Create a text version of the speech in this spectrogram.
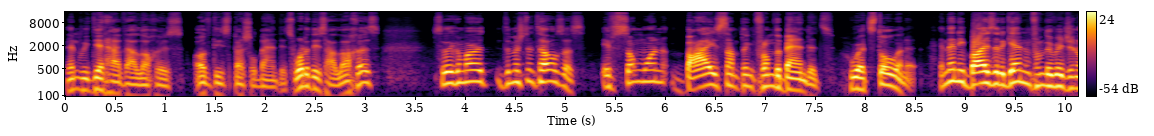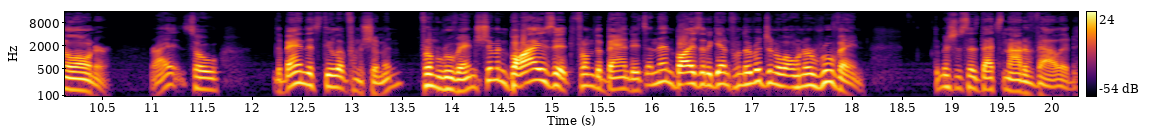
then we did have halachas of these special bandits. What are these halachas? So the Gemara, the Mishnah tells us if someone buys something from the bandits who had stolen it, and then he buys it again from the original owner, right? So the bandits steal it from Shimon, from Ruvain. Shimon buys it from the bandits and then buys it again from the original owner, Ruvain. The Mishnah says that's not a valid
